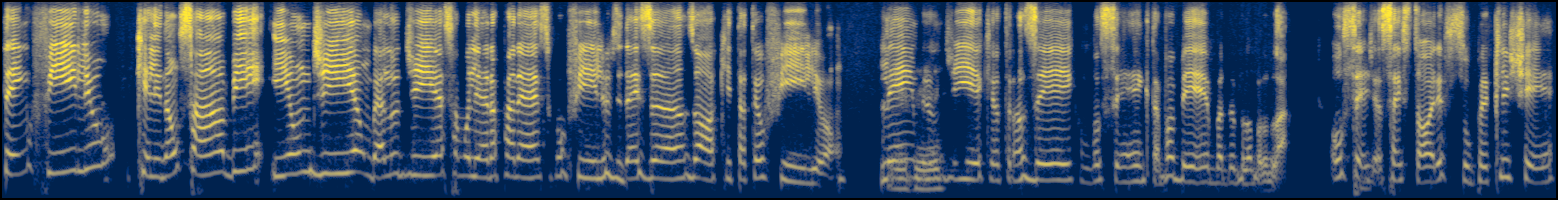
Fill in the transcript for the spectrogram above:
tem um filho que ele não sabe, e um dia, um belo dia, essa mulher aparece com um filho de 10 anos, ó, oh, aqui tá teu filho. Lembra uhum. um dia que eu transei com você, que tava bêbado, blá blá blá. Ou seja, essa história é super clichê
